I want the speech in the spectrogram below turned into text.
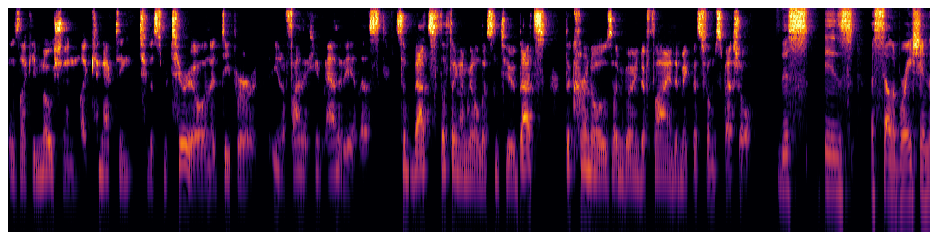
It's like emotion, like connecting to this material and a deeper, you know, finding humanity in this. So that's the thing I'm going to listen to. That's the kernels I'm going to find to make this film special. this is a celebration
